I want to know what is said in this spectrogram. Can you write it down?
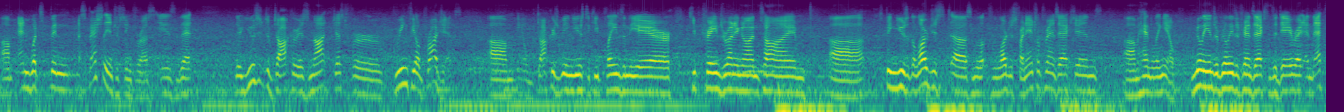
Um, and what's been especially interesting for us is that their usage of Docker is not just for greenfield projects. Um, you know, Docker's being used to keep planes in the air, keep trains running on time. Uh, it's being used at the largest, uh, some, of the, some largest financial transactions, um, handling you know millions or billions of transactions a day, right? And that's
